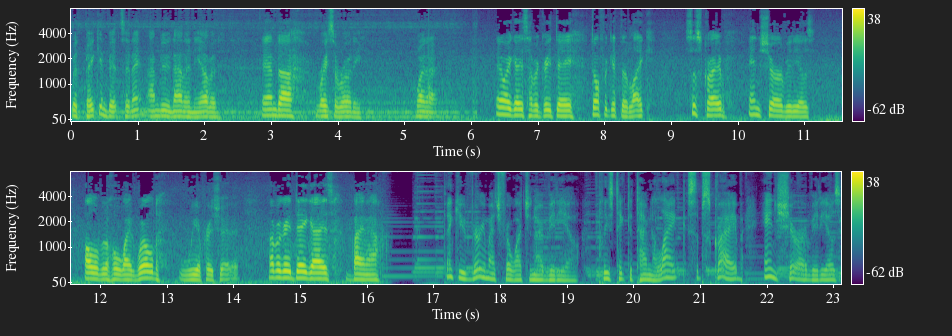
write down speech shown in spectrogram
with bacon bits in it. I'm doing that in the oven. And uh, rice-a-roni. Why not? Anyway, guys, have a great day. Don't forget to like, subscribe, and share our videos all over the whole wide world. We appreciate it. Have a great day, guys. Bye now. Thank you very much for watching our video. Please take the time to like, subscribe, and share our videos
